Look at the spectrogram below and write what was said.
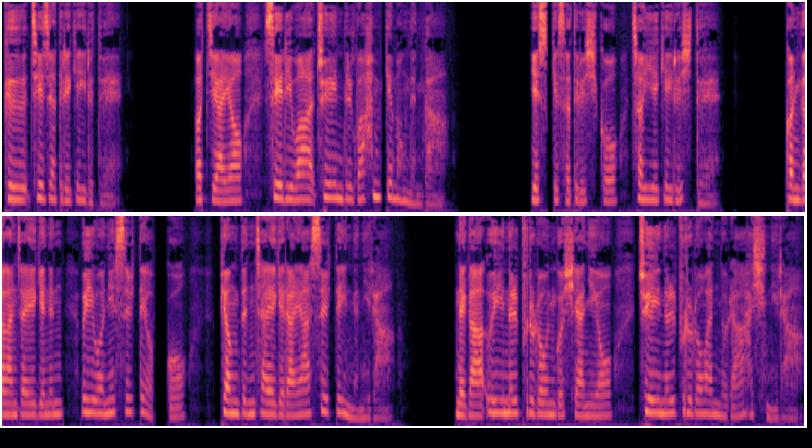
그 제자들에게 이르되 어찌하여 세리와 죄인들과 함께 먹는가? 예수께서 들으시고 저희에게 이르시되 건강한 자에게는 의원이 쓸데없고 병든 자에게라야 쓸데있느니라. 내가 의인을 부르러 온 것이 아니요 죄인을 부르러 왔노라 하시니라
